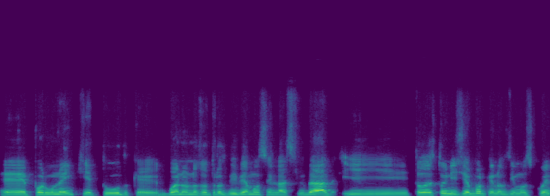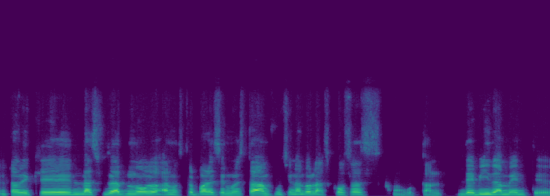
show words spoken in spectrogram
eh, por una inquietud que, bueno, nosotros vivíamos en la ciudad y todo esto inició porque nos dimos cuenta de que en la ciudad, no, a nuestro parecer, no estaban funcionando las cosas como tan debidamente.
